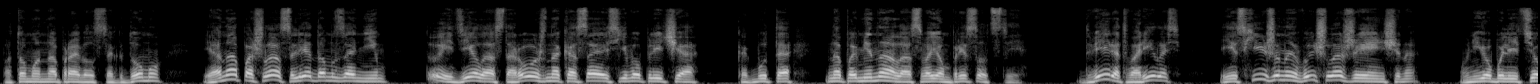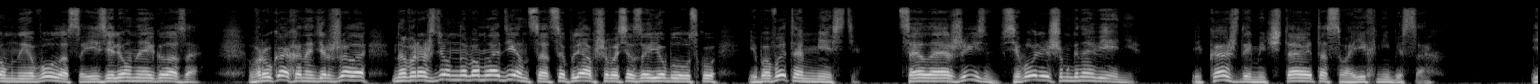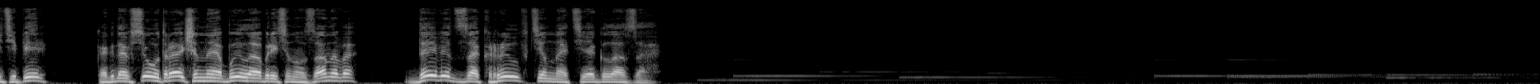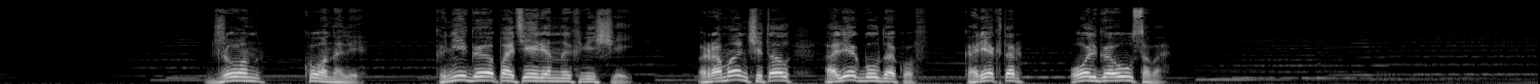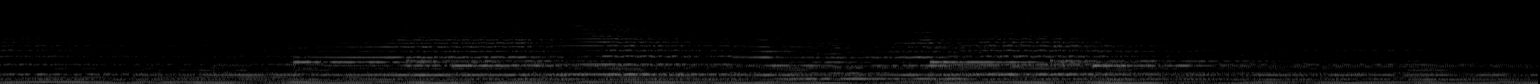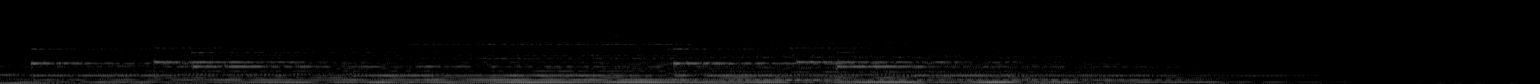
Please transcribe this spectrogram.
Потом он направился к дому, и она пошла следом за ним, то и дело осторожно касаясь его плеча, как будто напоминала о своем присутствии. Дверь отворилась, и из хижины вышла женщина. У нее были темные волосы и зеленые глаза. В руках она держала новорожденного младенца, цеплявшегося за ее блузку, ибо в этом месте целая жизнь всего лишь мгновение, и каждый мечтает о своих небесах. И теперь, когда все утраченное было обретено заново, Дэвид закрыл в темноте глаза. Джон Конноли. Книга потерянных вещей. Роман читал Олег Булдаков. Корректор Ольга Усова.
